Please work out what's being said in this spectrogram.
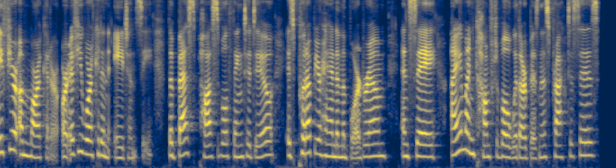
If you're a marketer or if you work at an agency, the best possible thing to do is put up your hand in the boardroom and say, I am uncomfortable with our business practices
